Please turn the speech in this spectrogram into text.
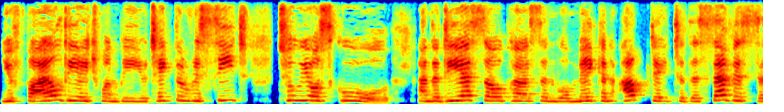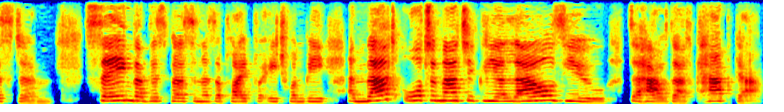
You file the H1B, you take the receipt to your school, and the DSO person will make an update to the SEVIS system saying that this person has applied for H1B, and that automatically allows you to have that cap gap.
